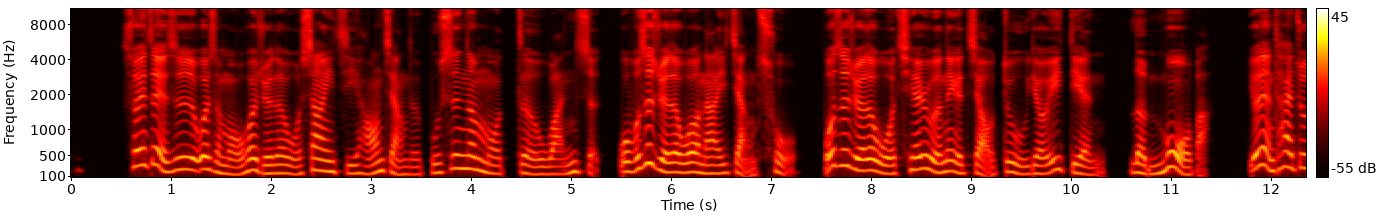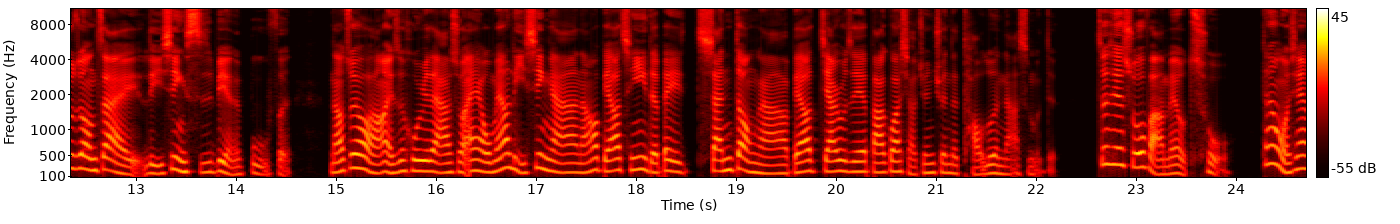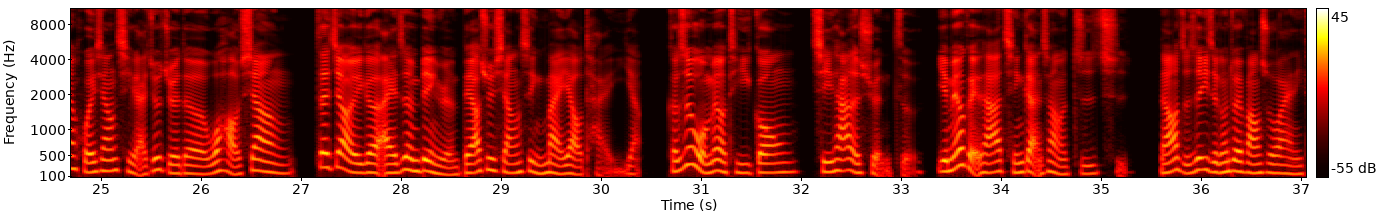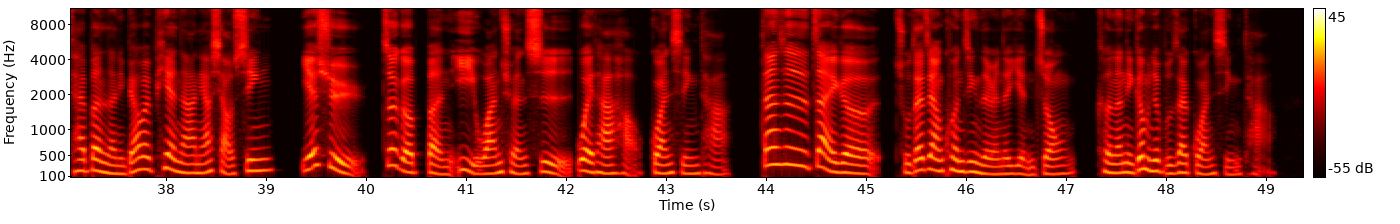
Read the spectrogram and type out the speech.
所以这也是为什么我会觉得我上一集好像讲的不是那么的完整。我不是觉得我有哪里讲错，我只是觉得我切入的那个角度有一点冷漠吧，有点太注重在理性思辨的部分。然后最后好像也是呼吁大家说：“哎呀，我们要理性啊，然后不要轻易的被煽动啊，不要加入这些八卦小圈圈的讨论啊什么的。”这些说法没有错，但我现在回想起来，就觉得我好像在叫一个癌症病人不要去相信卖药台一样。可是我没有提供其他的选择，也没有给他情感上的支持，然后只是一直跟对方说：“哎，你太笨了，你不要被骗啊，你要小心。”也许这个本意完全是为他好，关心他。但是在一个处在这样困境的人的眼中，可能你根本就不是在关心他，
